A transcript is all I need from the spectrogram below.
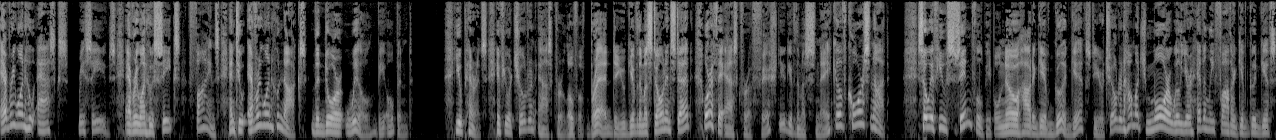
everyone who asks receives. Everyone who seeks finds. And to everyone who knocks, the door will be opened. You parents, if your children ask for a loaf of bread, do you give them a stone instead? Or if they ask for a fish, do you give them a snake? Of course not. So if you sinful people know how to give good gifts to your children, how much more will your heavenly Father give good gifts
